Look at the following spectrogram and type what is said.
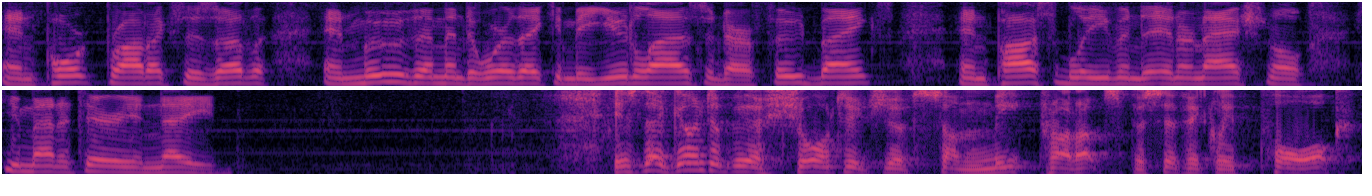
and pork products as other, and move them into where they can be utilized into our food banks and possibly even to international humanitarian aid. Is there going to be a shortage of some meat products, specifically pork,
